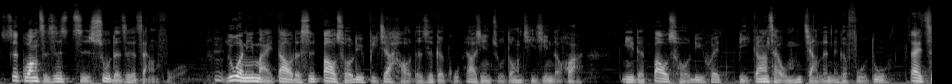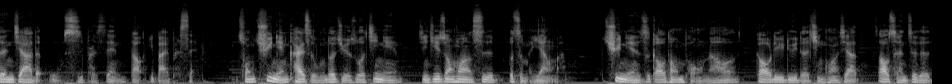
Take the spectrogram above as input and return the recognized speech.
这光只是指数的这个涨幅哦。如果你买到的是报酬率比较好的这个股票型主动基金的话，你的报酬率会比刚才我们讲的那个幅度再增加的五十 percent 到一百 percent。从去年开始，我们都觉得说今年经济状况是不怎么样嘛。去年是高通膨，然后高利率的情况下，造成这个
